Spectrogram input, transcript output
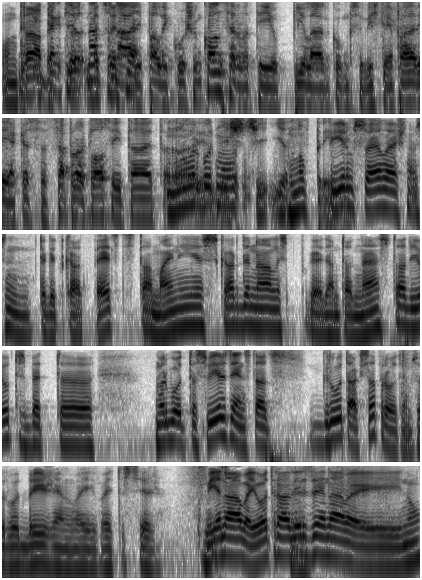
un tā, bet, tagad ļoti nacionāli ne... palikuši un konservatīvi pilēnkungs un visi tie pārējie, kas saprot klausītāji. Nu, varbūt mums, nu, pirms vēlēšanām, tagad kā pēc tas tā mainījies kardinālis, pagaidām tādu nesu tādu jūtas, bet uh, varbūt tas virziens tāds grūtāk saprotams varbūt brīžiem, vai, vai tas ir vienā vai otrā virzienā. Vai, nu,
